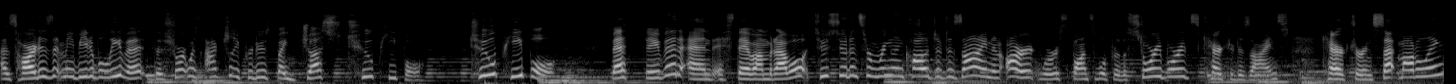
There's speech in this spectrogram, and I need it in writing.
As hard as it may be to believe it, the short was actually produced by just two people. Two people! Beth David and Esteban Bravo, two students from Ringling College of Design and Art, were responsible for the storyboards, character designs, character and set modeling,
